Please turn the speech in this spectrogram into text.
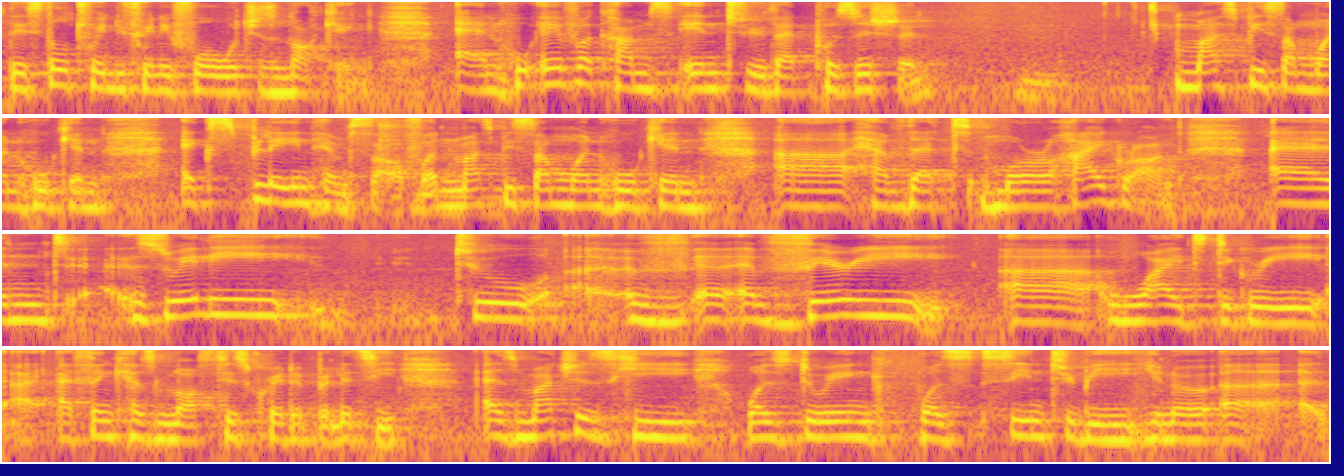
there's still 2024, which is knocking, and whoever comes into that position must be someone who can explain himself and must be someone who can uh, have that moral high ground. And really to a, a very uh, wide degree, I, I, think, has lost his credibility. As much as he was doing, was seen to be, you know, uh,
